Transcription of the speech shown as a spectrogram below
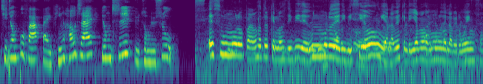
其中不乏百平豪宅、泳池与棕榈树。Es un muro para nosotros que nos divide, un muro de división y a la vez que le llaman el muro de la vergüenza,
